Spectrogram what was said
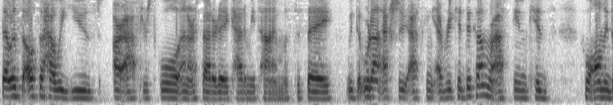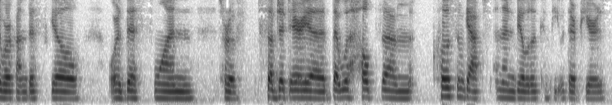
That was also how we used our after school and our Saturday Academy time was to say we we're not actually asking every kid to come. We're asking kids who all need to work on this skill or this one sort of subject area that will help them close some gaps and then be able to compete with their peers.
